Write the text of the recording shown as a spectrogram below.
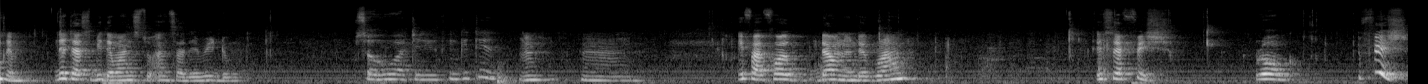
Okay. Let us be the ones to answer the riddle. So what do you think it is? Mm. If I fall down on the ground, it's a fish. Wrong. Fish.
